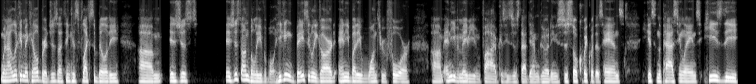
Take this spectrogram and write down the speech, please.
when I look at Mikal Bridges, I think his flexibility um, is just is just unbelievable. He can basically guard anybody one through four, um, and even maybe even five because he's just that damn good. And he's just so quick with his hands. He gets in the passing lanes. He's the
